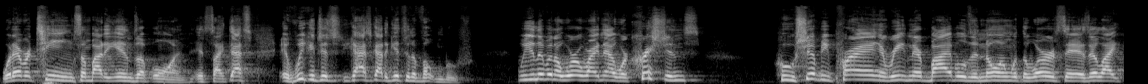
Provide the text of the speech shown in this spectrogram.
whatever team somebody ends up on, it's like that's, if we could just, you guys got to get to the voting booth. We live in a world right now where Christians who should be praying and reading their Bibles and knowing what the word says, they're like,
